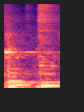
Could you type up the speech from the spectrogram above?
Thank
